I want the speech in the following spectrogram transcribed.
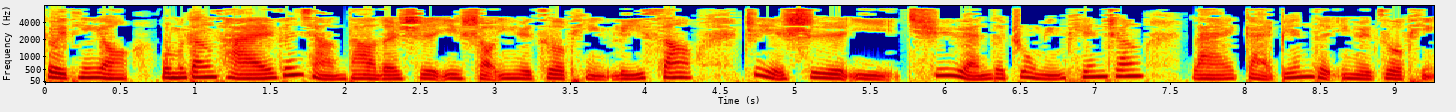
各位听友，我们刚才分享到的是一首音乐作品《离骚》，这也是以屈原的著名篇章来改编的音乐作品。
